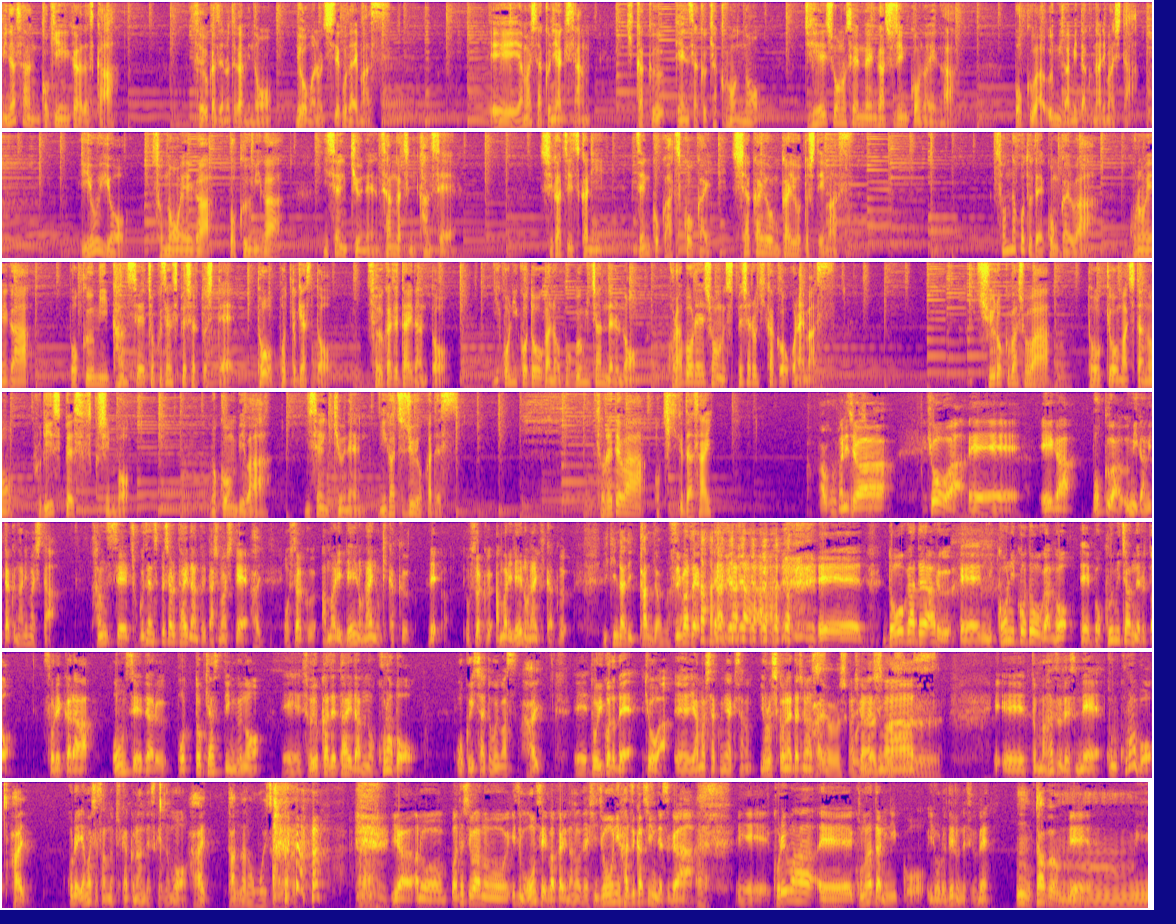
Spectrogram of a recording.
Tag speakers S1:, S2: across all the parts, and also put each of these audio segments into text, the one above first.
S1: 皆さんご機嫌いかがですか？そよ風の手紙の龍馬の父でございます、えー山下邦明さん企画原作脚本の自閉症の青年が主人公の映画「僕は海が見たくなりました」いよいよその映画「僕海」が2009年3月に完成。4月5日に全国初公開試写会を迎えようとしています。そんなことで今回はこの映画「僕海」完成直前スペシャルとして当ポッドキャスト「そよ風対談」とニコニコ動画の「僕海チャンネル」のコラボレーションスペシャル企画を行います。収録場所は東京町田のフリースペースつくしんぼ録音日は2009年2月14日です。それではお聴きください。
S2: こ
S3: んにちは。今日は、えー映画「僕は海が見たくなりました」完成直前スペシャル対談といたしまして、
S2: はい。
S3: おそらくあまり例のないの企画。れおそらくあまり例のない企画。
S2: いきなり噛んでおります。
S3: すいません、えー動画である、えーニコニコ動画の、えー僕海チャンネルとそれから音声であるポッドキャスティングの「えーそよ風対談」のコラボをお送りしたいと思います。
S2: はい。
S3: えーということで今日は、えー山下邦明さんよろしくお願いいたします、
S2: はいよろしくお願いします。
S3: えーっとまずですねこのコラボ
S2: はい。
S3: これ山下さんの企画なんですけれども。
S2: はい。単なる思いつきですね。
S3: いやあの私はあのいつも音声ばかりなので非常に恥ずかしいんですが、
S2: はい
S3: えーこれは、えーこの辺りにこういろいろ出るんですよね。
S2: うん多分、
S3: ええ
